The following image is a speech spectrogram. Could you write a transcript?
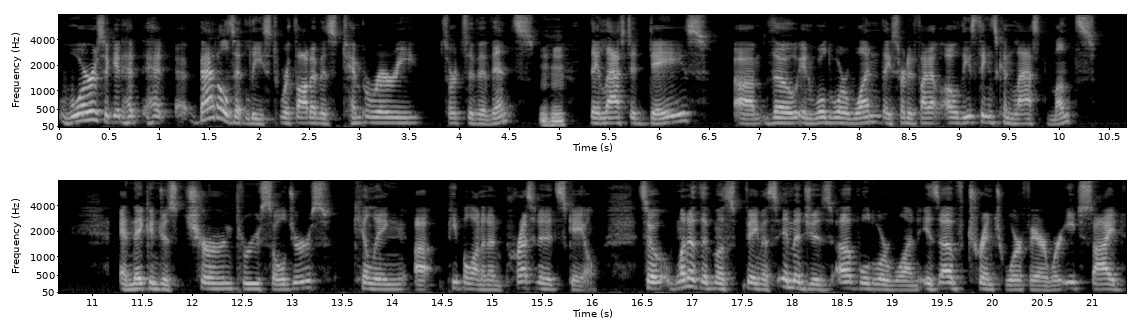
wars again had, had uh, battles at least were thought of as temporary sorts of events. Mm-hmm. They lasted days, um, though in World War One they started to find out oh these things can last months, and they can just churn through soldiers, killing uh, people on an unprecedented scale. So one of the most famous images of World War One is of trench warfare, where each side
